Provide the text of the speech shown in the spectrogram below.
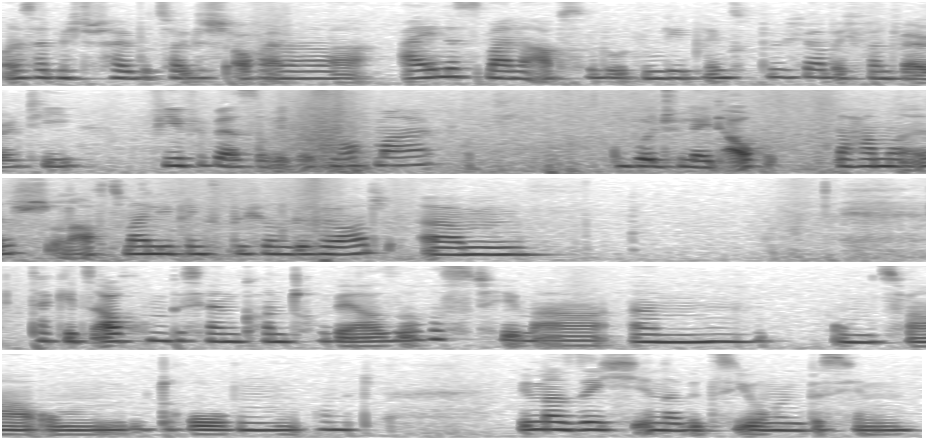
Und es hat mich total überzeugt. Das ist auch eine, eines meiner absoluten Lieblingsbücher, aber ich fand Verity viel, viel besser wie das nochmal obwohl Too Late auch der Hammer ist und auch zu meinen Lieblingsbüchern gehört. Ähm, da geht es auch ein bisschen kontroverseres Thema, ähm, um zwar um Drogen und wie man sich in der Beziehung ein bisschen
